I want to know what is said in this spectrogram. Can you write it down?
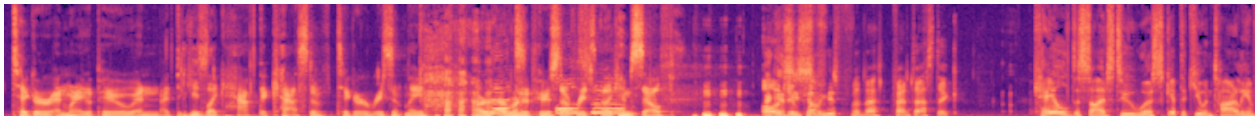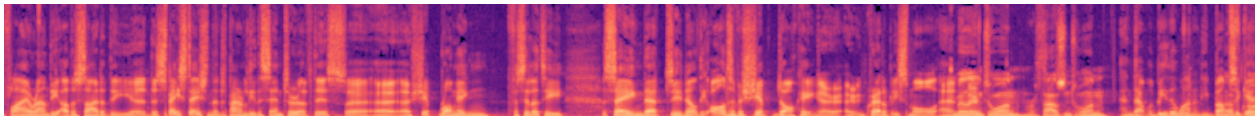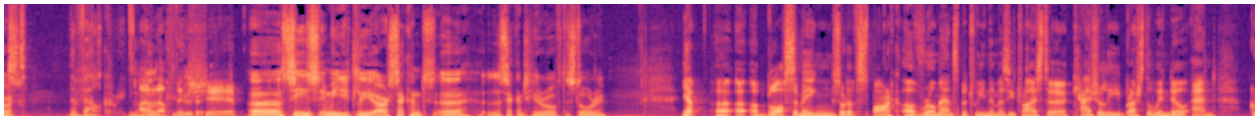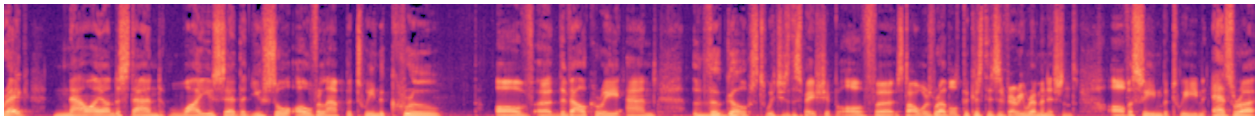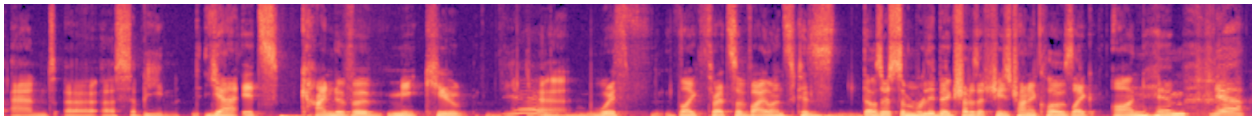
Tigger and Winnie the Pooh, and I think he's like half the cast of Tigger recently, or, or Winnie the Pooh stuff, rec- like himself. Oh, Jim he's- Cummings is fan- fantastic. Cale decides to uh, skip the queue entirely and fly around the other side of the uh, the space station that is apparently the center of this uh, uh, ship wronging facility, saying that you know the odds of a ship docking are, are incredibly small, and Million to one or thousand to one. and that would be the one. And he bumps Of against course. the Valkyrie. I love this ship. Uh, sees immediately our second, uh, the second hero of the story. Yep, a, a blossoming sort of spark of romance between them as he tries to casually brush the window. And Greg, now I understand why you said that you saw overlap between the crew of uh, the Valkyrie and the Ghost, which is the spaceship of uh, Star Wars Rebels, because this is very reminiscent of a scene between Ezra and uh, uh, Sabine. yeah, it's kind of a meet cute Yeah. with like threats of violence because those are some really big shutters that she's trying to close like on him. Yeah.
